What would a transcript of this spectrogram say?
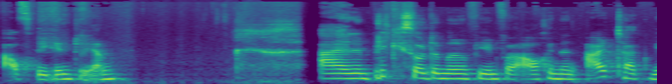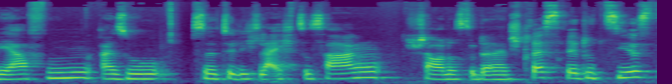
aufregend werden. Einen Blick sollte man auf jeden Fall auch in den Alltag werfen. Also ist natürlich leicht zu sagen, schau, dass du deinen Stress reduzierst.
